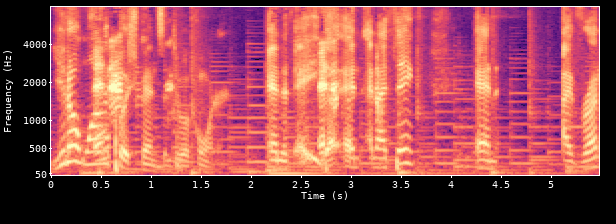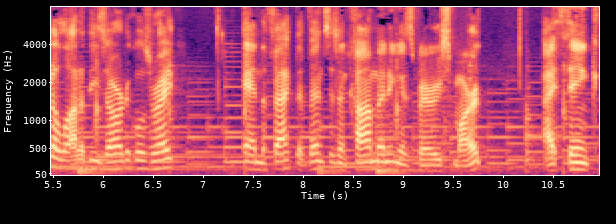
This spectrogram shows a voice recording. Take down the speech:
You don't want And to push Vince into a corner. And if and, and I think, and I've read a lot of these articles, right? And the fact that Vince isn't commenting is very smart. I think,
